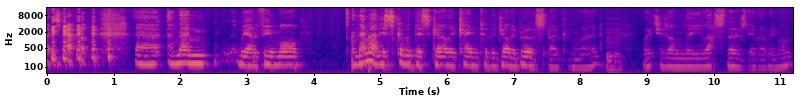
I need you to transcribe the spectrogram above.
eyes out. uh, and then we had a few more. And then I discovered this girl who came to the Jolly Brewers spoken word, Mhm. which is on the last Thursday of every month.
